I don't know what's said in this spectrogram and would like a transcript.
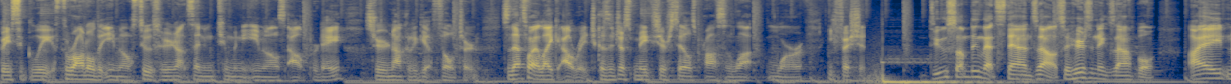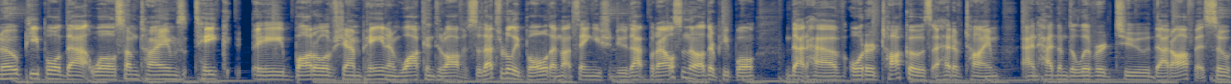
basically throttle the emails too, so you're not sending too many emails out per day, so you're not to get filtered. So that's why I like Outreach because it just makes your sales process a lot more efficient. Do something that stands out. So here's an example. I know people that will sometimes take a bottle of champagne and walk into the office. So that's really bold. I'm not saying you should do that, but I also know other people that have ordered tacos ahead of time and had them delivered to that office. So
